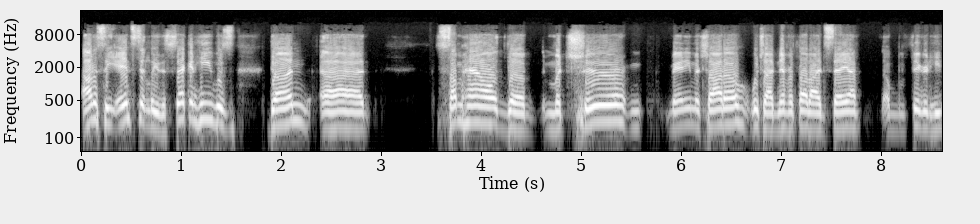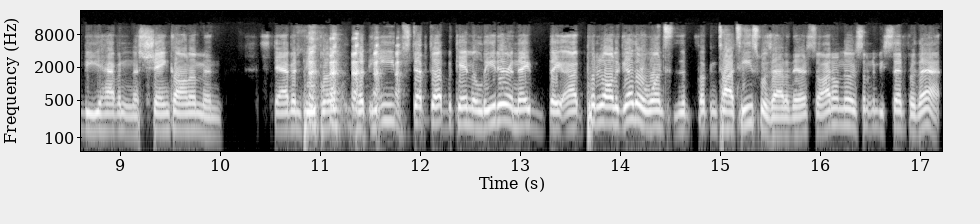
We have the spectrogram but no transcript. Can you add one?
honestly, instantly, the second he was done, uh, somehow the mature Manny Machado, which I never thought I'd say, I, I figured he'd be having a shank on him and stabbing people, but he stepped up, became a leader, and they they uh, put it all together once the fucking Tatis was out of there. So I don't know, there's something to be said for that.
